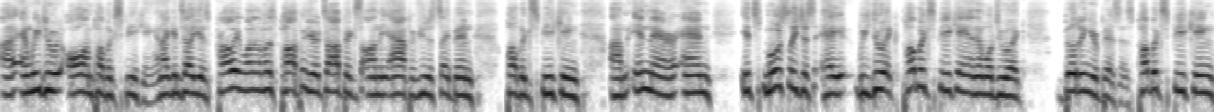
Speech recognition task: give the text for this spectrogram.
uh, and we do it all on public speaking. And i can tell you it's probably one of the most popular topics on the app if you just type in public speaking um, in there. And it's mostly just hey we do like public speaking and then we'll do like building your business public speaking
